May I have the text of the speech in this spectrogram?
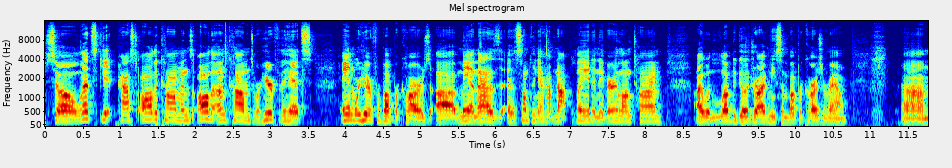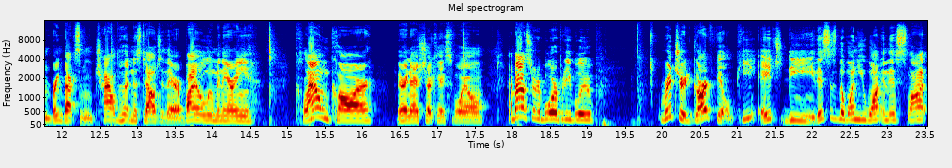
So let's get past all the commons, all the uncommons. We're here for the hits. And we're here for bumper cars. Uh, man, that is, is, something I have not played in a very long time. I would love to go drive me some bumper cars around. Um, bring back some childhood nostalgia there. Bioluminary, Clown Car, very nice showcase foil. Ambassador to Blorpity Bloop, Richard Garfield, PhD. This is the one you want in this slot.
